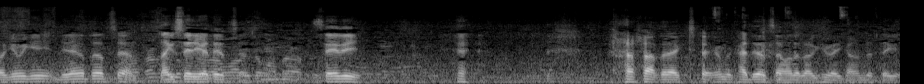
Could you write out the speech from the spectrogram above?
রকি ভাই কি ডিনার যাচ্ছেন? নাকি সেরি খেতে যাচ্ছেন? সেরি? রাতের একটা এখন খাইতে যাচ্ছে আমাদের রকি ভাই কাউন্টার থেকে।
